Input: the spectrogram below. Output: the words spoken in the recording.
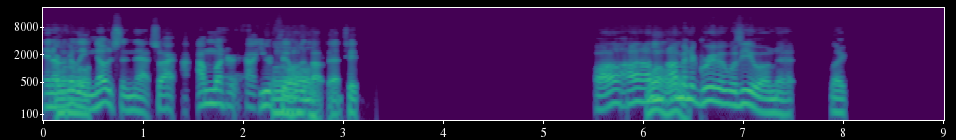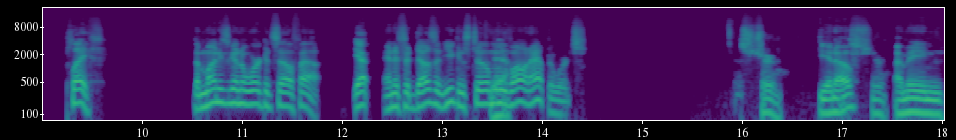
and I'm really Oh. noticing that. So I, I'm wondering how you're feeling Oh. about that too. Well, I, I'm, Whoa. I'm in agreement with you on that. Like, place. The money's going to work itself out. Yep. And if it doesn't, you can still Yeah. move on afterwards. That's true. You know, That's true. I mean,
